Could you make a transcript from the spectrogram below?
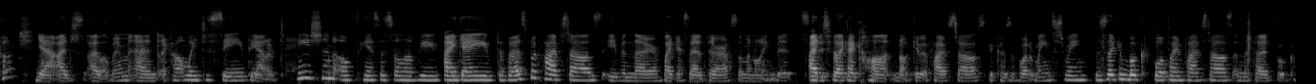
gosh. Yeah, I just, I love him and I can't wait to see the adaptation of P.S. I Still Love You. I gave the first book five stars even though, like I said, there are some annoying bits. I just feel like I can't not give it five stars because of what it means to me. The second book, 4.5 stars and the third book,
